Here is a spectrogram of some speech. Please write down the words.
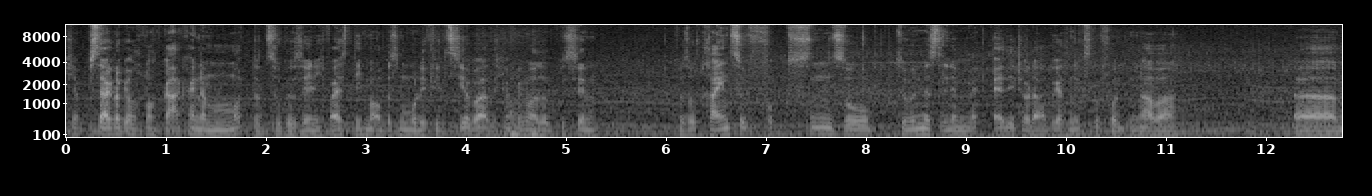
Ich habe bisher, glaube ich, auch noch gar keine Mod dazu gesehen. Ich weiß nicht mal, ob es modifizierbar ist. Ich habe mich mal so ein bisschen versucht reinzufuchsen, so zumindest in dem Map-Editor. Da habe ich jetzt nichts gefunden, aber ähm,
